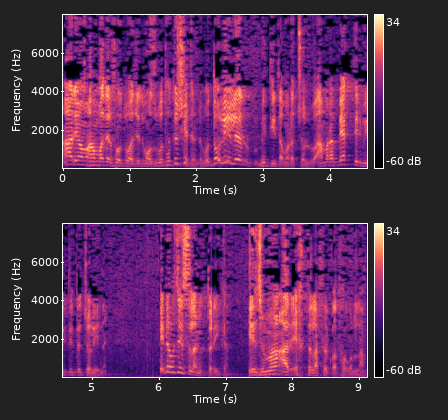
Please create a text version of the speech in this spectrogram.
আর ইমাম আহমদের ফতোয়া যদি মজবুত হতো সেটা নেব। দলিলের ভিত্তিতে আমরা চলবো, আমরা ব্যক্তির ভিত্তিতে চলি না। এটা হচ্ছে ইসলামিক তরিকা। এজমা আর ইখতলাফের কথা বললাম।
